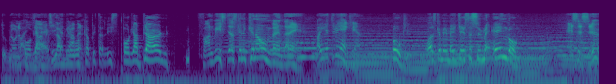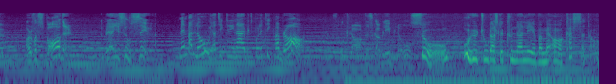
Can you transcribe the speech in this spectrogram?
Du håller på att bli övertygad blå grabben. kapitalist borgarbjörn. Fan visste jag skulle kunna omvända dig. Vad heter du egentligen? Mowgli, och han ska med mig till SSU med en gång. SSU? Har du fått spader? Då blir jag ju sosse ju. Men Baloo, jag tyckte din arbetspolitik var bra. Såklart du ska bli blå. Så, och hur tror du jag ska kunna leva med a-kassa då?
